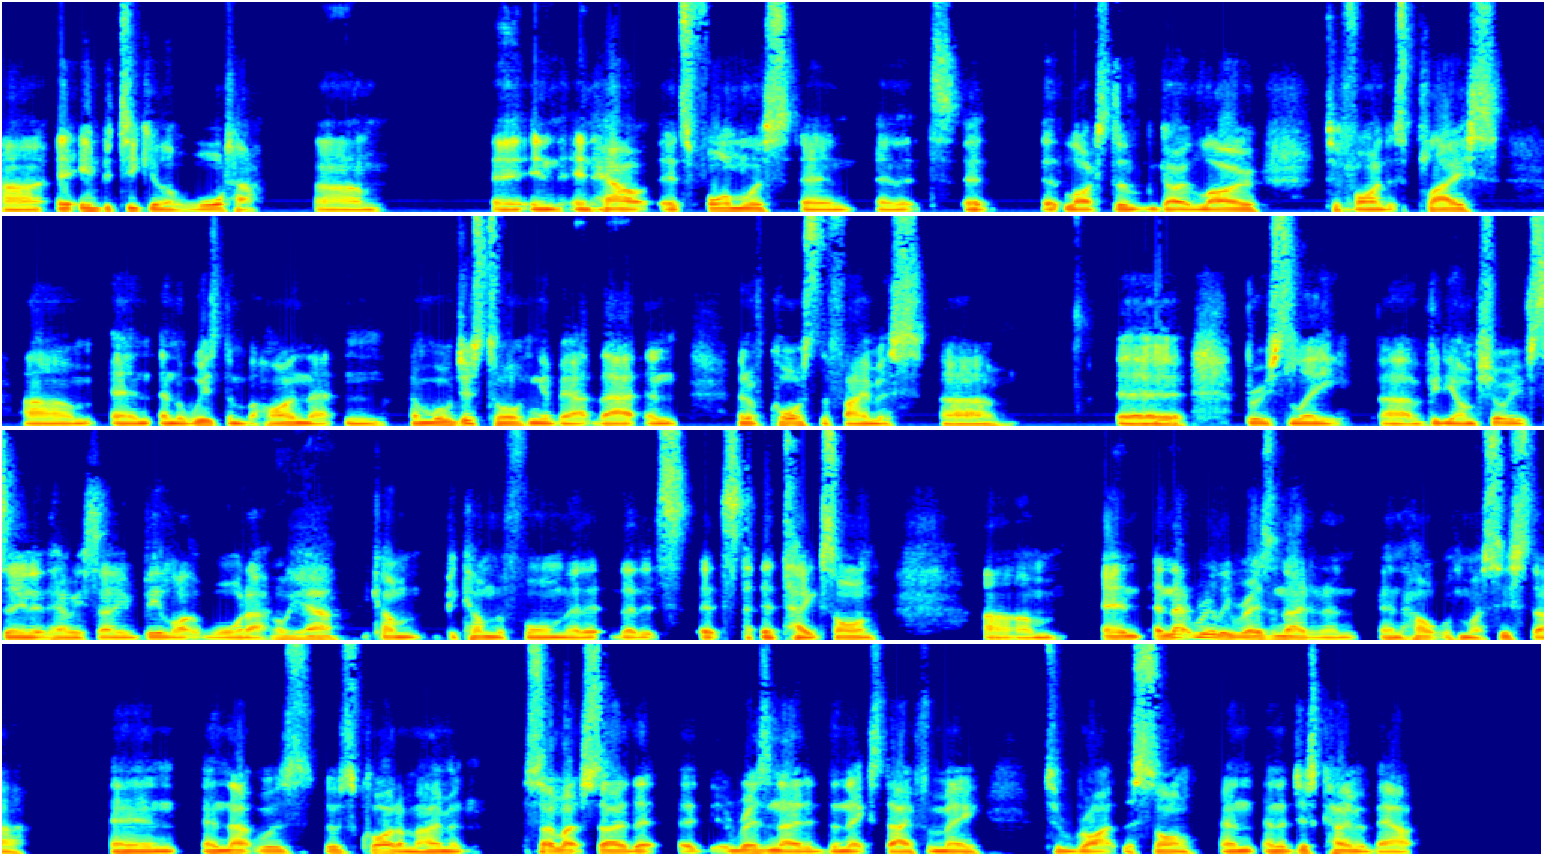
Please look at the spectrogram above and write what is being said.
uh, in particular water, um, in in how it's formless and and it's it it likes to go low to find its place, um, and and the wisdom behind that, and and we are just talking about that, and and of course the famous uh, uh, Bruce Lee. Uh, video. I'm sure you've seen it. How he's saying, "Be like water." Oh yeah, become become the form that it that it's it's it takes on. Um, and and that really resonated and and helped with my sister. And and that was it was quite a moment. So much so that it, resonated the next day for me to write the song. And and it just came about.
